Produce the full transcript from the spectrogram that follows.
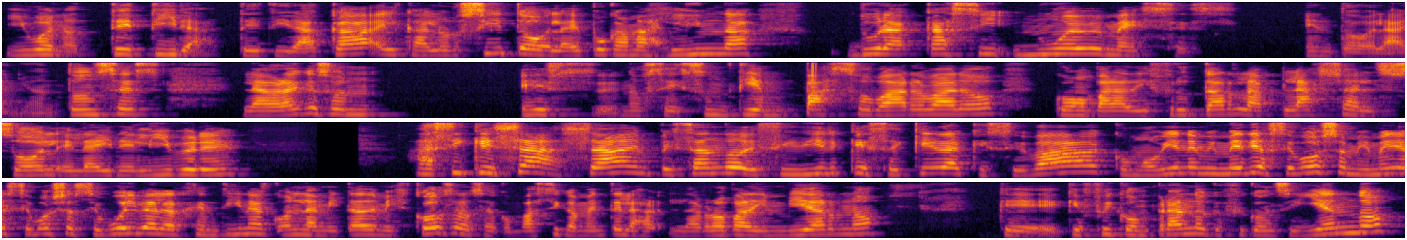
y bueno, te tira, te tira. Acá el calorcito, la época más linda, dura casi nueve meses en todo el año. Entonces, la verdad que son, es, no sé, es un tiempazo bárbaro como para disfrutar la playa, el sol, el aire libre. Así que ya, ya empezando a decidir qué se queda, qué se va. Como viene mi media cebolla, mi media cebolla se vuelve a la Argentina con la mitad de mis cosas, o sea, con básicamente la, ropa de invierno que, que, fui comprando, que fui consiguiendo.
